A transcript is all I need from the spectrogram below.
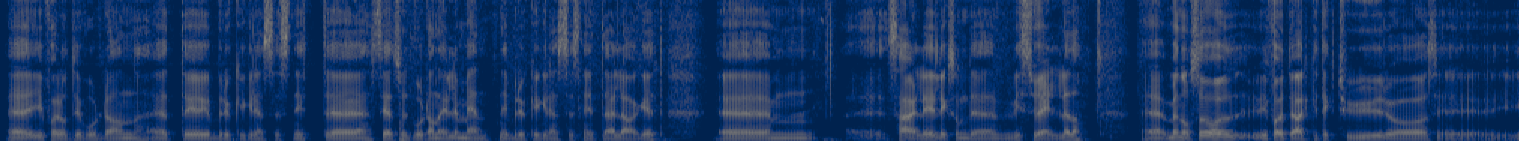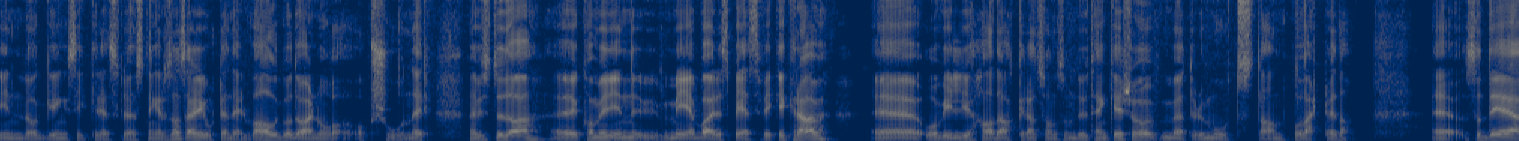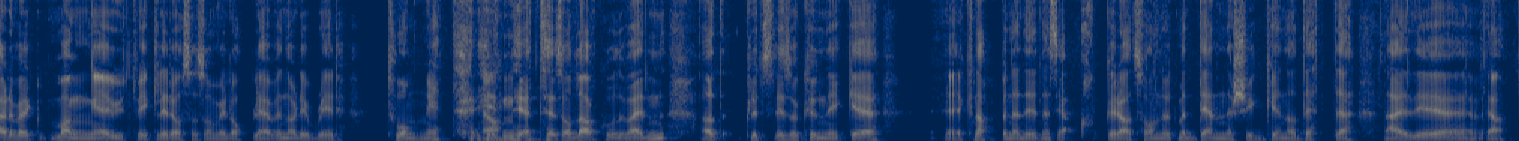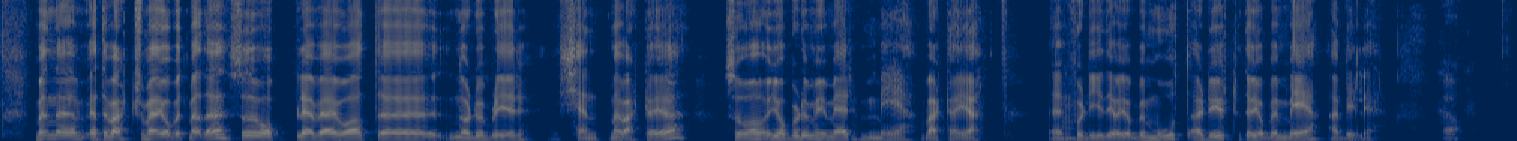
Eh, I forhold til hvordan et eh, brukergrensesnitt eh, ses ut, hvordan elementene i brukergrensesnittet er laget. Særlig liksom det visuelle, da. Men også i forhold til arkitektur og innlogging, sikkerhetsløsninger og sånn, så er det gjort en del valg, og det er noen opsjoner. Men hvis du da kommer inn med bare spesifikke krav, Eh, og vil ha det akkurat sånn som du tenker, så møter du motstand på verktøy. da. Eh, så det er det vel mange utviklere også som vil oppleve når de blir tvunget ja. inn i et sånn lavkodeverden, at plutselig så kunne ikke eh, knappene dine ser akkurat sånn ut med denne skyggen og dette. Nei, de, ja. Men etter hvert som jeg har jobbet med det, så opplever jeg jo at når du blir kjent med verktøyet, så jobber du mye mer med verktøyet. Eh, mm. Fordi det å jobbe mot er dyrt, det å jobbe med er billig. Ja.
